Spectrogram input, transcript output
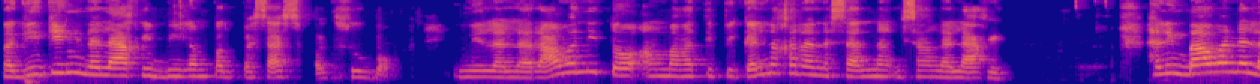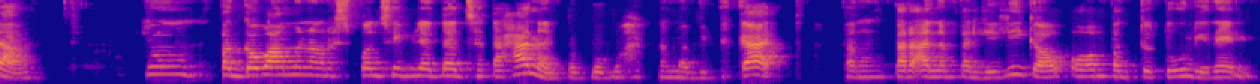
pagiging lalaki bilang pagpasa sa pagsubok. Inilalarawan nito ang mga tipikal na karanasan ng isang lalaki. Halimbawa na lang, yung paggawa mo ng responsibilidad sa tahanan, pagbubuhat ng mabibigat, pang paraan ng panliligaw o ang pagtutuli rin.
